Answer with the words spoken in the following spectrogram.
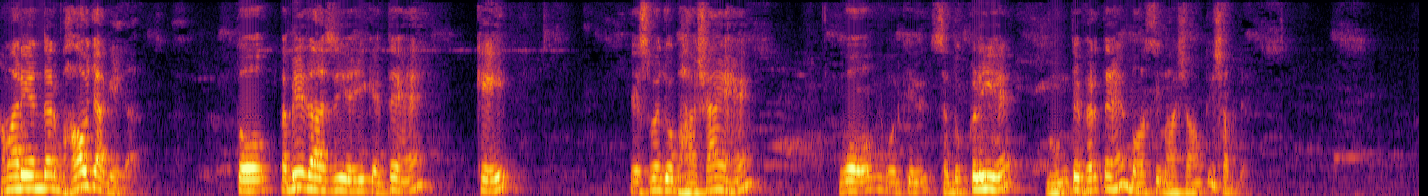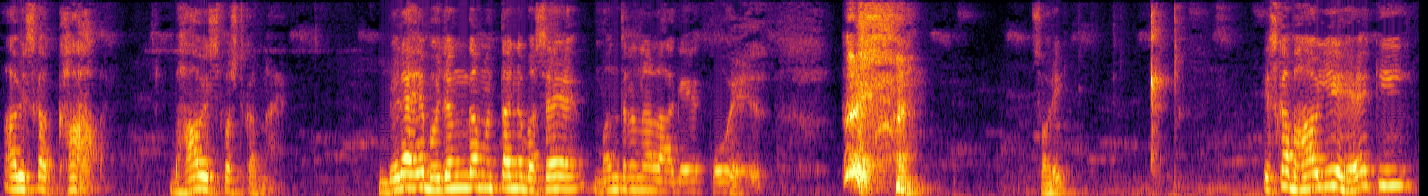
हमारे अंदर भाव जागेगा। तो कबीरदास जी यही कहते हैं कि इसमें जो भाषाएँ हैं वो उनकी सदुक्कड़ी है घूमते फिरते हैं बहुत सी भाषाओं के शब्द अब इसका खा, भाव स्पष्ट करना है। विरह भुजंगम तन बसे, मंत्र न लागे कोय सॉरी इसका भाव ये है कि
